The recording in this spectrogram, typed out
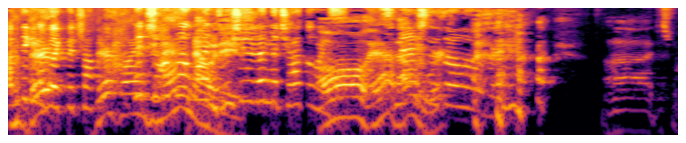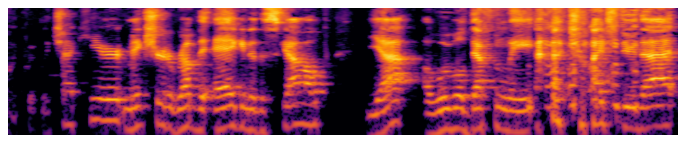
I'm thinking They're- of like the chocolate. they're high the chocolate ones. We should have done the chocolate ones. Oh yeah, that Smash would those work. all over. Uh, just want quickly check here. Make sure to rub the egg into the scalp. Yeah, uh, we will definitely try to do that.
